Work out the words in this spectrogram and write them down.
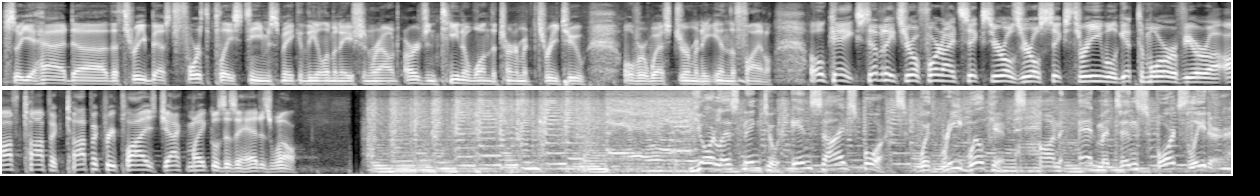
so you had uh, the three best fourth place teams making the elimination round. Argentina won the tournament 3-2 over West Germany in the final. Okay, 780 496 0063. We'll get to more of your uh, off topic topic replies. Jack Michaels is ahead as well. You're listening to Inside Sports with Reid Wilkins on Edmonton Sports Leader,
